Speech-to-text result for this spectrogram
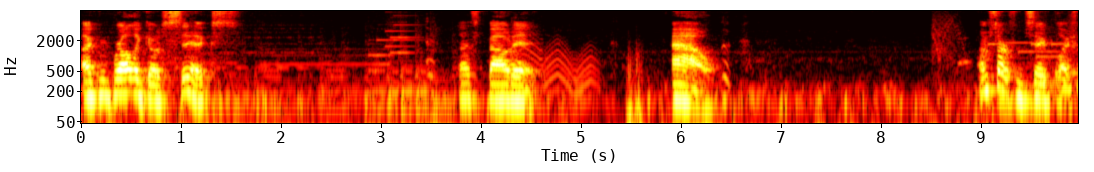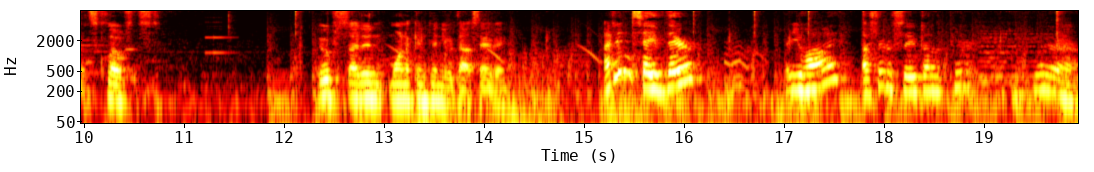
I can probably go six. That's about it. Ow. I'm starting from safe place, that's closest. Oops, I didn't want to continue without saving. I didn't save there! Are you high? I should have saved on the pier. Yeah.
